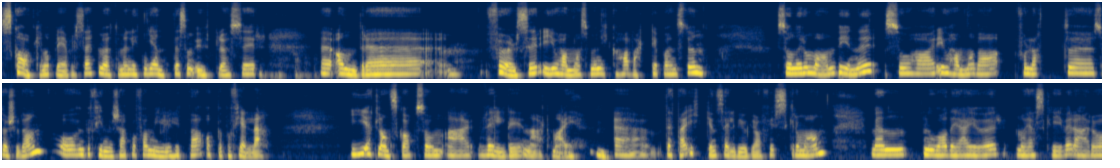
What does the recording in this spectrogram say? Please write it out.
skakende opplevelse, et møte med en liten jente som utløser eh, andre eh, følelser i Johanna som hun ikke har vært i på en stund. Så når romanen begynner, så har Johanna da forlatt Sør-Sudan, og hun befinner seg på familiehytta oppe på fjellet. I et landskap som er veldig nært meg. Mm. Eh, dette er ikke en selvbiografisk roman, men noe av det jeg gjør når jeg skriver, er å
